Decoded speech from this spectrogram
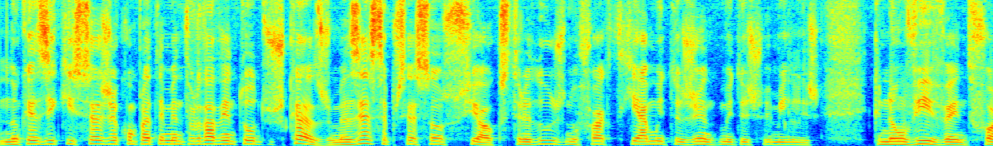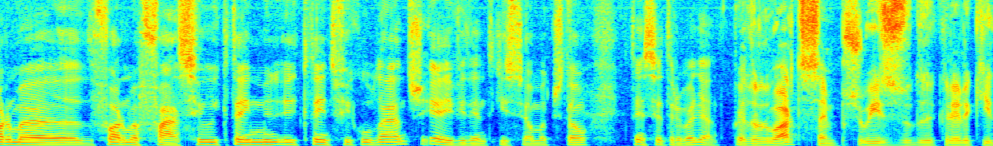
não quer dizer que isso seja completamente verdade em todos os casos, mas essa percepção social que se traduz no facto de que há muita gente, muitas famílias que não vivem de forma, de forma fácil e que têm, que têm dificuldades, é evidente que isso é uma questão que tem ser trabalhada. Pedro Duarte, sem prejuízo de querer aqui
